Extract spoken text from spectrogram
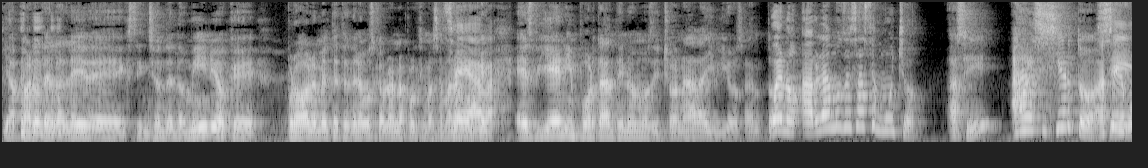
Y aparte la ley de extinción de dominio que probablemente tendremos que hablar la próxima semana porque es bien importante y no hemos dicho nada. Y Dios santo. Bueno, hablamos de eso hace mucho. ¿Ah, sí? Ah, sí, cierto. Hace sí,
